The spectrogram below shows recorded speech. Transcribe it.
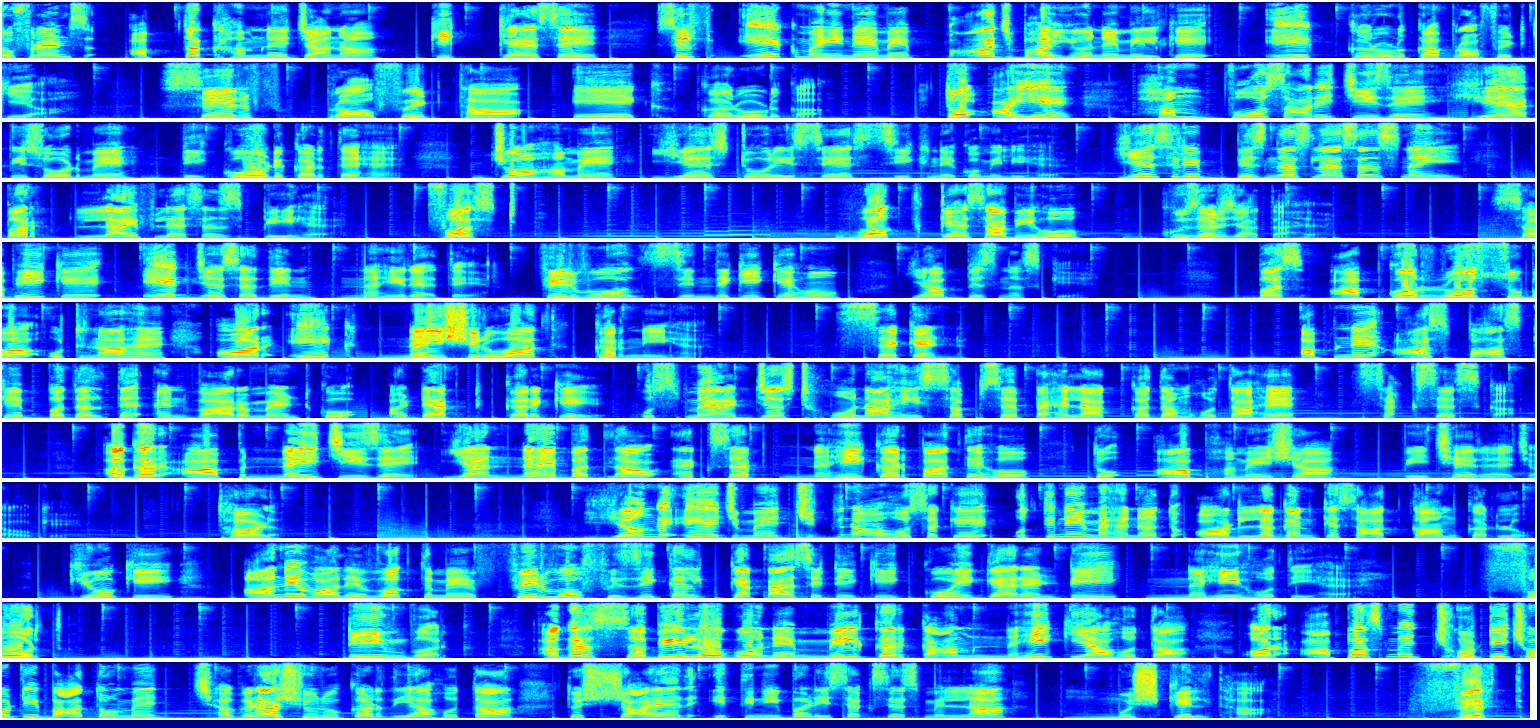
तो फ्रेंड्स अब तक हमने जाना कि कैसे सिर्फ़ एक महीने में पाँच भाइयों ने मिलके एक करोड़ का प्रॉफिट किया। सिर्फ़ प्रॉफिट था एक करोड़ का। तो आइए हम वो सारी चीज़ें ये एपिसोड में डिकोड करते हैं, जो हमें ये स्टोरी से सीखने को मिली है। ये सिर्फ़ बिज़नेस लेसन नहीं, पर लाइफ लेसन भी है। फ़र्स्ट वक्त कैसा भी हो, गुजर जाता है। सभी के एक जैसे दिन नहीं रहते। फिर वो ज़िंदगी के हों या बिज़नेस के। बस आपको रोज सुबह उठना है और एक नई शुरुआत करनी है। सेकंड अपने आसपास के बदलते एनवायरनमेंट को अडेप्ट करके उसमें एडजस्ट होना ही सबसे पहला कदम होता है सक्सेस का। अगर आप नई चीज़ें या नए बदलाव एक्सेप्ट नहीं कर पाते हो तो आप हमेशा पीछे रह जाओगे। थर्ड यंग एज में जितना हो सके उतनी मेहनत और लगन के साथ काम कर लो, क्योंकि आने वाले वक्त में फिर वो फ़िज़िकल कैपेसिटी की कोई गारंटी नहीं होती है। फोर्थ टीम वर्क अगर सभी लोगों ने मिलकर काम नहीं किया होता और आपस में छोटी छोटी बातों में झगड़ा शुरू कर दिया होता तो शायद इतनी बड़ी सक्सेस मिलना मुश्किल था। Fifth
